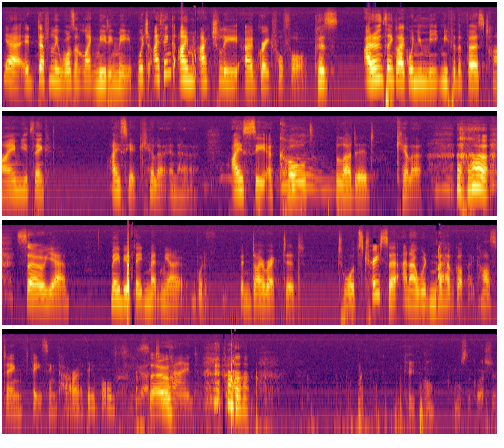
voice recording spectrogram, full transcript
yeah, it definitely wasn't like meeting me, which I think I'm actually uh, grateful for because I don't think like when you meet me for the first time, you think I see a killer in her. I see a cold-blooded killer. so yeah, maybe if they'd met me, I would have been directed towards Tracer, and I would never have got that casting facing Cara Theobald. You are so too kind. Okay, Paul. What's the question?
